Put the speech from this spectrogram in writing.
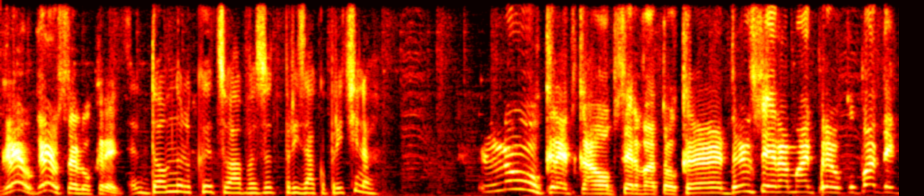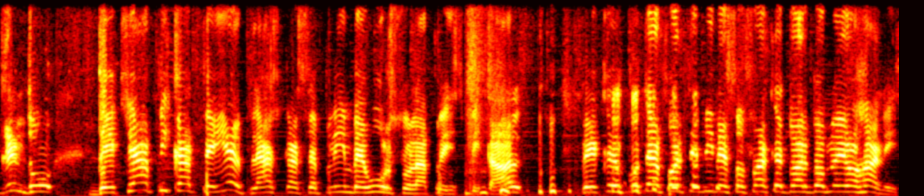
greu, greu să lucrezi. Domnul Câțu a văzut priza cu pricina? Nu cred că a observat-o, că dânsul era mai preocupat de gândul de ce a picat pe el pleașca să plimbe ursul la prin spital, pe când putea foarte bine să o facă doar domnul Iohannis.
